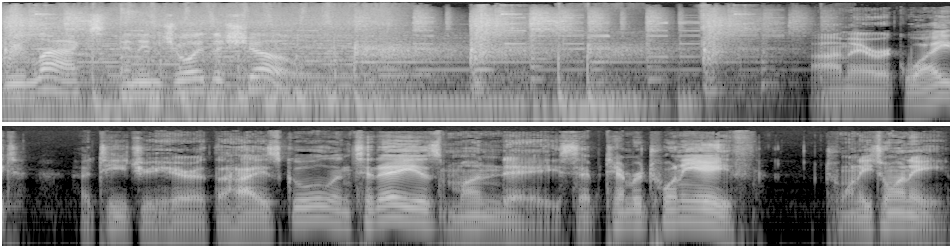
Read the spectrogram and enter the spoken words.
relax, and enjoy the show. I'm Eric White, a teacher here at the high school, and today is Monday, September 28th, 2020.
